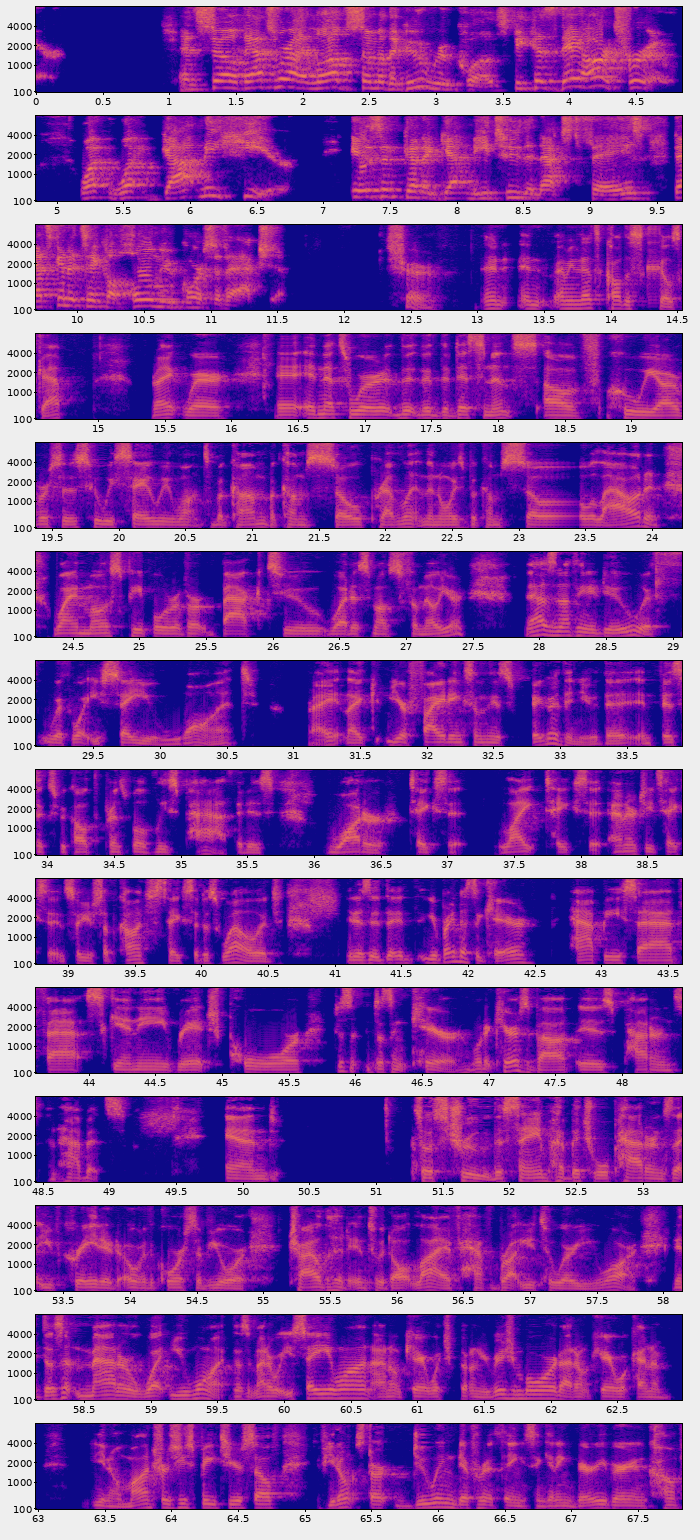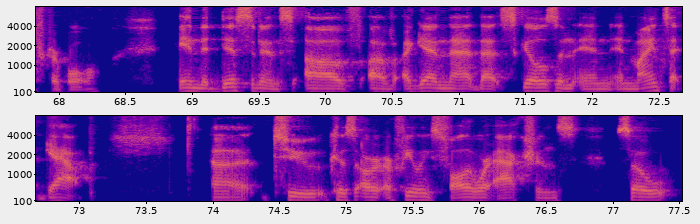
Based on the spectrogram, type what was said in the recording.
Sure. And so that's where I love some of the guru quotes because they are true. What, what got me here isn't going to get me to the next phase. That's going to take a whole new course of action. Sure. And, and I mean, that's called the skills gap right? Where and that's where the, the, the, dissonance of who we are versus who we say we want to become becomes so prevalent and the noise becomes so loud and why most people revert back to what is most familiar. That has nothing to do with with what you say you want right? Like you're fighting something that's bigger than you. The, in physics we call it the principle of least path. It is water takes it light takes it energy takes it and so your subconscious takes it as well it, it is it, it, your brain doesn't care happy, sad, fat, skinny, rich, poor, doesn't doesn't care. What it cares about is patterns and habits. And so it's true, the same habitual patterns that you've created over the course of your childhood into adult life have brought you to where you are. And it doesn't matter what you want. It doesn't matter what you say you want. I don't care what you put on your vision board. I don't care what kind of you know mantras you speak to yourself. If you don't start doing different things and getting very, very uncomfortable in the dissonance of of again that that skills and and, and mindset gap uh, to because our, our feelings follow our actions. So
